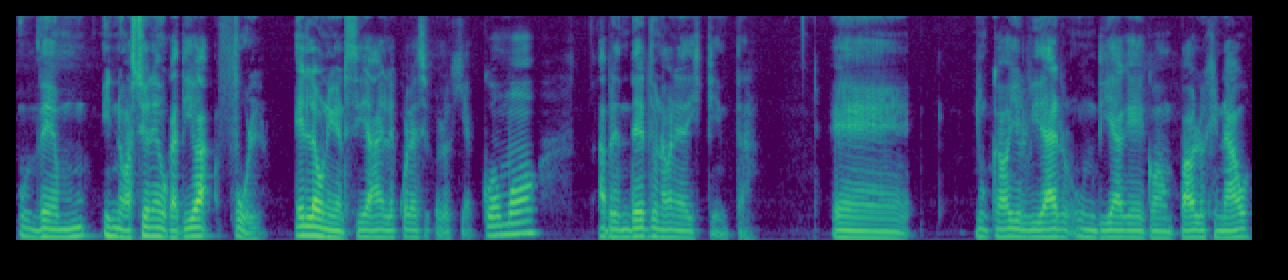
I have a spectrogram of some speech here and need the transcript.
de innovación educativa full en la universidad, en la escuela de psicología. Cómo aprender de una manera distinta. Eh, Nunca voy a olvidar un día que con Pablo Genau,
